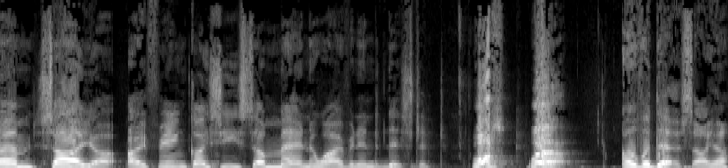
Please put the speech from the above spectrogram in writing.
Um, sire, I think I see some men arriving in the distance. What? Where? Over there, sire.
